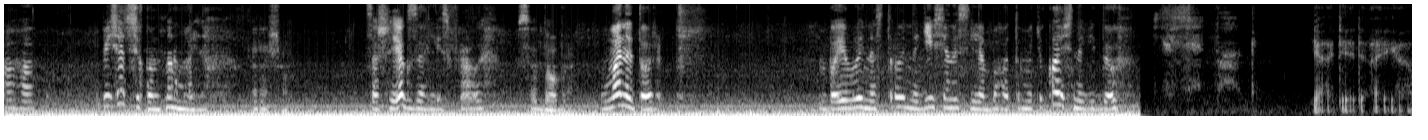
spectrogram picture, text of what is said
Ага. 50 секунд, нормально. Хорошо, Саша, як взагалі справи? все добре. У мене теж. Бойовий настрой. Надіюсь, я не сильно багато матюкаюсь на відео. Yeah, I did. I uh,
